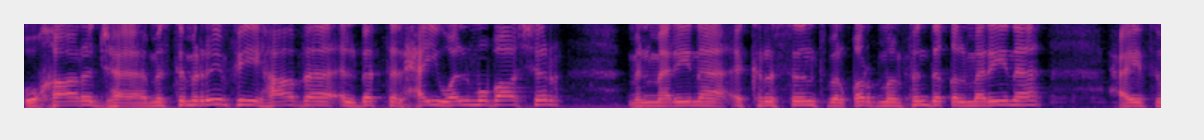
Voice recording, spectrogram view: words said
وخارجها مستمرين في هذا البث الحي والمباشر من Marina Crescent بالقرب من فندق المارينا حيث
